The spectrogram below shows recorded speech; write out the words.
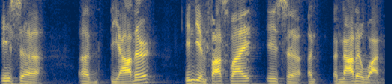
is uh, uh, the other. Indium phosphide is uh, an, another one.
